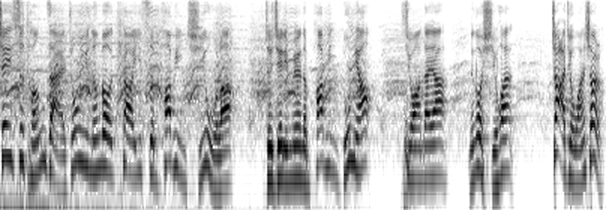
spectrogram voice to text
这一次腾仔终于能够跳一次 popping 起舞了，这节里面的 popping 独苗，希望大家能够喜欢，炸就完事儿了。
